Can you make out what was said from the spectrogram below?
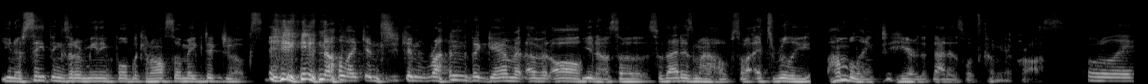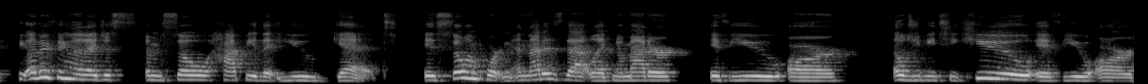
you know, say things that are meaningful, but can also make dick jokes, you know, like, and she can run the gamut of it all, you know. So, so that is my hope. So it's really humbling to hear that that is what's coming across. Totally. The other thing that I just am so happy that you get is so important, and that is that, like, no matter if you are LGBTQ, if you are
